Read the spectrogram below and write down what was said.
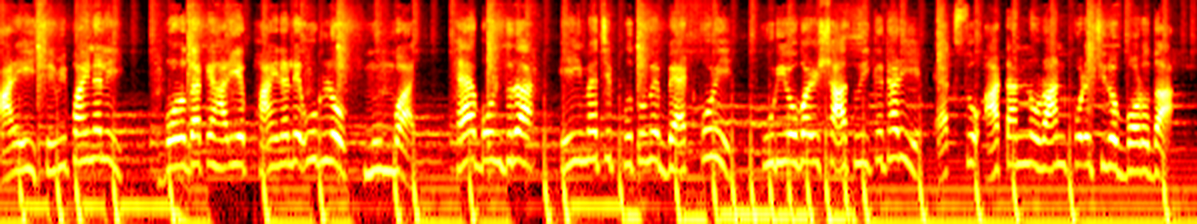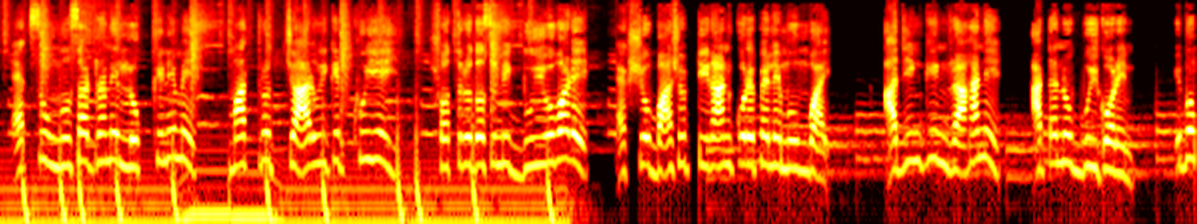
আর এই সেমিফাইনালেই বড়দাকে হারিয়ে ফাইনালে উঠল মুম্বাই। হ্যাঁ বন্ধুরা, এই ম্যাচে প্রথমে ব্যাট করে কুড়ি ওভারে সাত উইকেট হারিয়ে একশো আটান্ন রান করেছিল বড়দা একশো উনষাট রানের লক্ষ্যে নেমে মাত্র চার উইকেট খুইয়েই সতেরো দশমিক দুই ওভারে একশো বাষট্টি রান করে ফেলে মুম্বাই। আজিঙ্কিন রাহানে আটানব্বই করেন এবং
